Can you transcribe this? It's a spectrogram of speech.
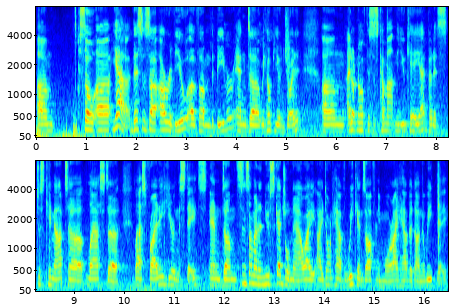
Um, so uh, yeah, this is uh, our review of um, the Beaver, and uh, we hope you enjoyed it. Um, I don't know if this has come out in the UK yet, but it's just came out uh, last uh, last Friday here in the States. And um, since I'm on a new schedule now, I, I don't have weekends off anymore. I have it on the weekday.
